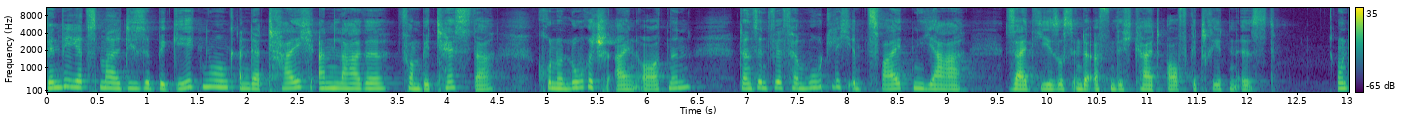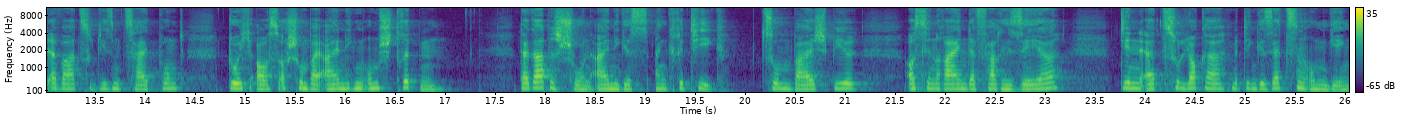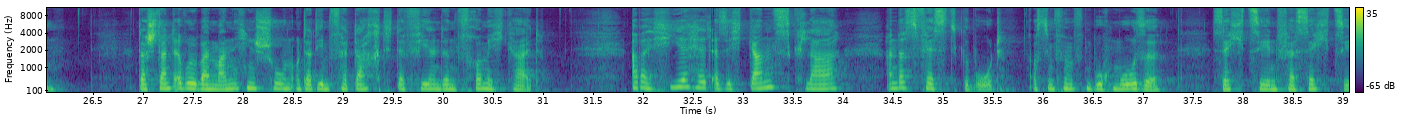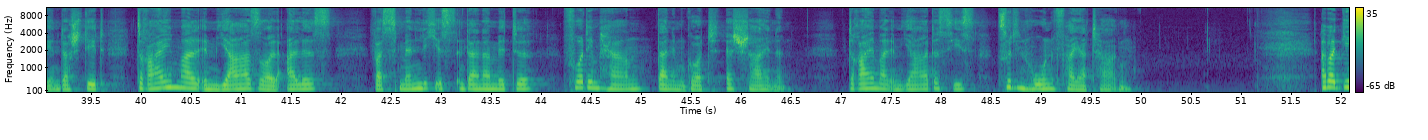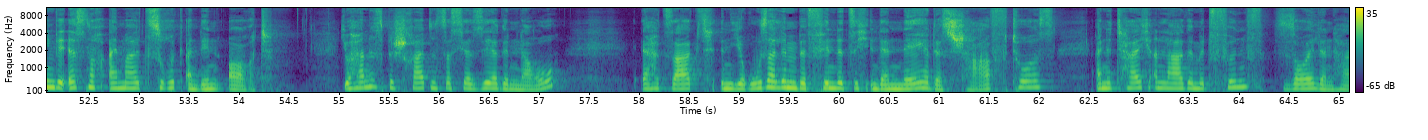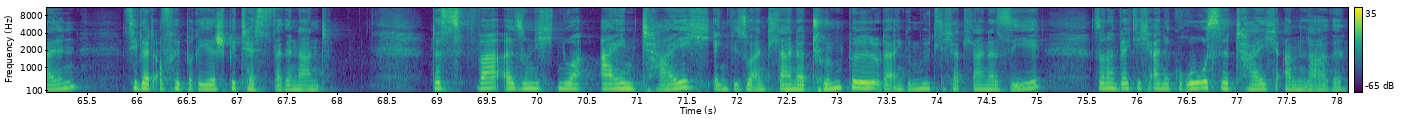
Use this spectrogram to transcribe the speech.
Wenn wir jetzt mal diese Begegnung an der Teichanlage vom Bethesda chronologisch einordnen, dann sind wir vermutlich im zweiten Jahr, seit Jesus in der Öffentlichkeit aufgetreten ist. Und er war zu diesem Zeitpunkt durchaus auch schon bei einigen umstritten. Da gab es schon einiges an Kritik, zum Beispiel aus den Reihen der Pharisäer, denen er zu locker mit den Gesetzen umging. Da stand er wohl bei manchen schon unter dem Verdacht der fehlenden Frömmigkeit. Aber hier hält er sich ganz klar an das Festgebot aus dem fünften Buch Mose, 16, Vers 16. Da steht, dreimal im Jahr soll alles, was männlich ist in deiner Mitte, vor dem Herrn, deinem Gott, erscheinen. Dreimal im Jahr, das hieß zu den hohen Feiertagen. Aber gehen wir erst noch einmal zurück an den Ort. Johannes beschreibt uns das ja sehr genau. Er hat sagt, in Jerusalem befindet sich in der Nähe des Schaftors eine Teichanlage mit fünf Säulenhallen. Sie wird auf Hebräisch Bethesda genannt. Das war also nicht nur ein Teich, irgendwie so ein kleiner Tümpel oder ein gemütlicher kleiner See, sondern wirklich eine große Teichanlage.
